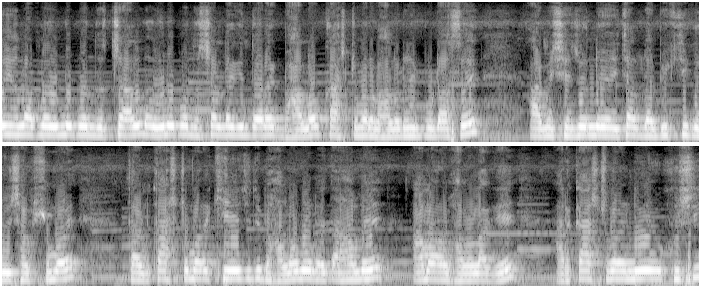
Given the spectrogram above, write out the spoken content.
এই হলো আপনার উনপঞ্চাশ চাল। উনপঞ্চাশ চালটা কিন্তু অনেক ভালো কাস্টমার ভালো রিপোর্ট আছে। আমি সেজন্য এই চালটা বিক্রি করি সবসময়। কারণ কাস্টমার খেয়ে যদি ভালো বলে, তাহলে আমারও ভালো লাগে। আর কাস্টমার নিয়েও খুশি,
